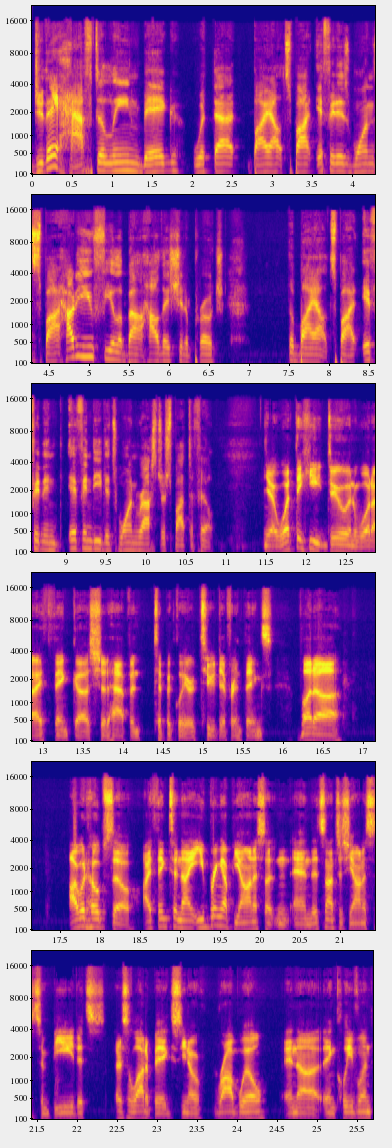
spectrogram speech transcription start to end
Do they have to lean big with that buyout spot if it is one spot? How do you feel about how they should approach the buyout spot if it in, if indeed it's one roster spot to fill? Yeah, what the Heat do and what I think uh, should happen typically are two different things. But uh, I would hope so. I think tonight you bring up Giannis, and, and it's not just Giannis; it's Embiid. It's there's a lot of bigs. You know, Rob Will in uh, in Cleveland.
